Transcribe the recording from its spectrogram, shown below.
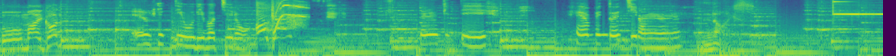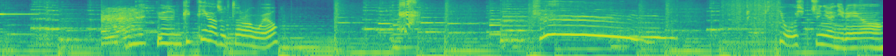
Oh my god. 헬로키티 옷 입었지롱. 헬로키티 헤어핀도 했지롱. Nice. 요즘 키티가 좋더라고요 50주년이래요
